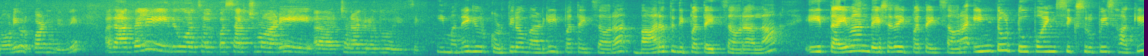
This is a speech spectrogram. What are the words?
ನೋಡಿ ಹುಡ್ಕೊಂಡಿದ್ವಿ ಅದಾದಮೇಲೆ ಇದು ಒಂದು ಸ್ವಲ್ಪ ಸರ್ಚ್ ಮಾಡಿ ಚೆನ್ನಾಗಿರೋದು ಇದು ಸಿಕ್ ಈ ಮನೆಗೆ ಇವ್ರು ಕೊಡ್ತಿರೋ ಬಾಡಿಗೆ ಇಪ್ಪತ್ತೈದು ಸಾವಿರ ಭಾರತದ ಇಪ್ಪತ್ತೈದು ಸಾವಿರ ಅಲ್ಲ? ಈ ತೈವಾನ್ ದೇಶದ ಇಪ್ಪತ್ತೈದು ಸಾವಿರ into two point six rupees ಹಾಕಿ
